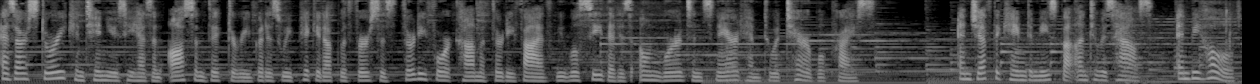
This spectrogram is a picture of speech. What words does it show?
As our story continues, he has an awesome victory, but as we pick it up with verses 34, 35, we will see that his own words ensnared him to a terrible price. And Jephthah came to Mizpah unto his house, and behold,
